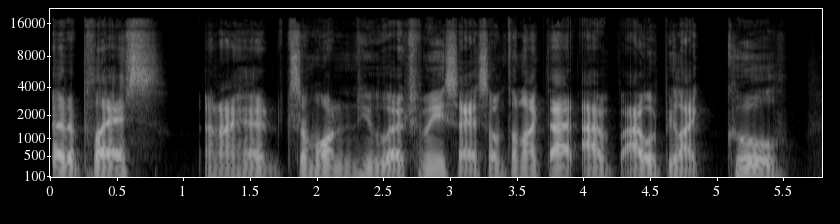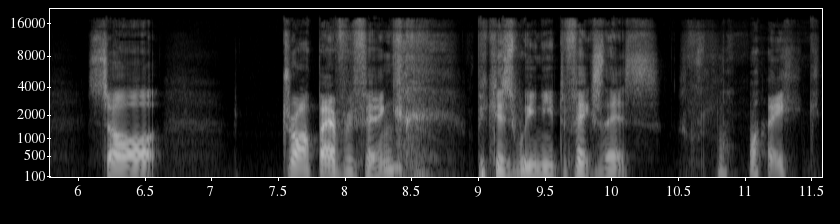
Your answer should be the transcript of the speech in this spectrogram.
at a place and I heard someone who worked for me say something like that, I I would be like, cool. So drop everything because we need to fix this. like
